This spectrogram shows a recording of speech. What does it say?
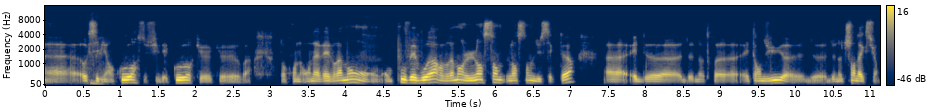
Euh, aussi bien en cours, suivre des cours que, que voilà. Donc on, on, avait vraiment, on, pouvait voir vraiment l'ensemble, l'ensemble du secteur. et de, notre étendue, de, notre champ d'action.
